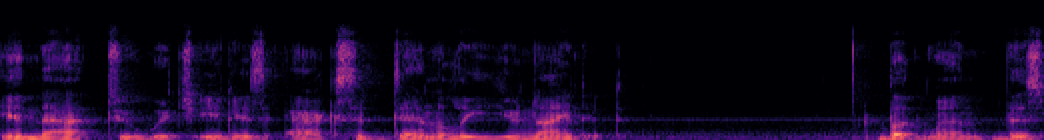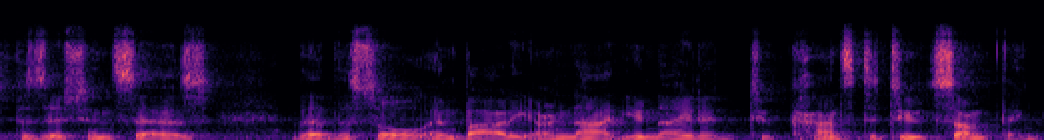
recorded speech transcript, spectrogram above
in that to which it is accidentally united. But when this position says that the soul and body are not united to constitute something,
